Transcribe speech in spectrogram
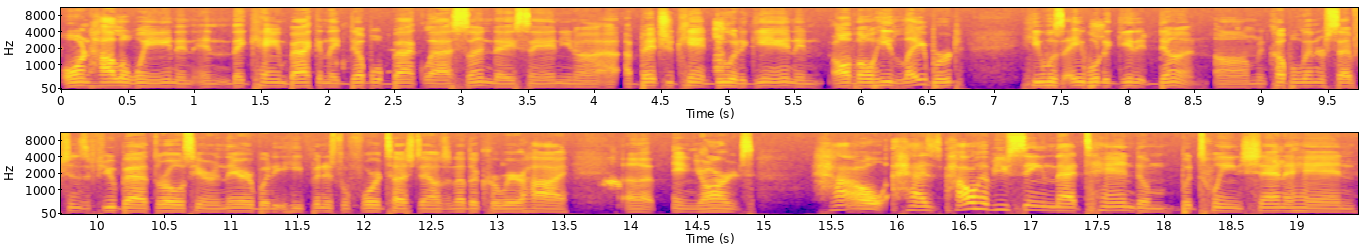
on Halloween, and, and they came back and they doubled back last Sunday, saying, you know, I, I bet you can't do it again. And although he labored, he was able to get it done. Um, a couple interceptions, a few bad throws here and there, but he finished with four touchdowns, another career high uh, in yards. How has how have you seen that tandem between Shanahan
